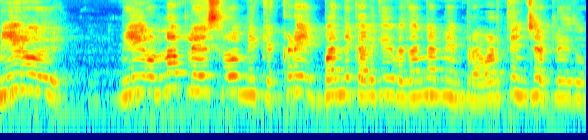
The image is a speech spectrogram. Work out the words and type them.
మీరు మీరున్న ప్లేస్లో మీకు ఎక్కడ ఇబ్బంది కలిగే విధంగా మేము ప్రవర్తించట్లేదు.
